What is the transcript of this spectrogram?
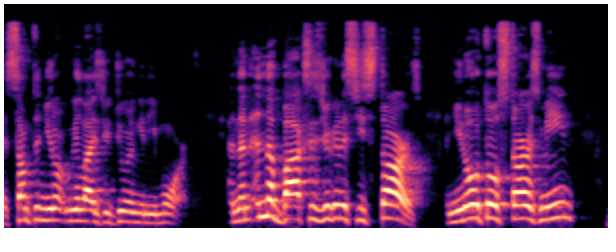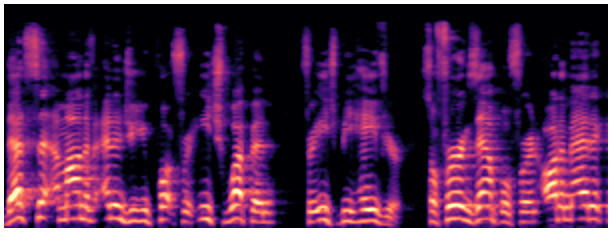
It's something you don't realize you're doing anymore. And then in the boxes, you're to see stars. And you know what those stars mean? That's the amount of energy you put for each weapon, for each behavior. So, for example, for an automatic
